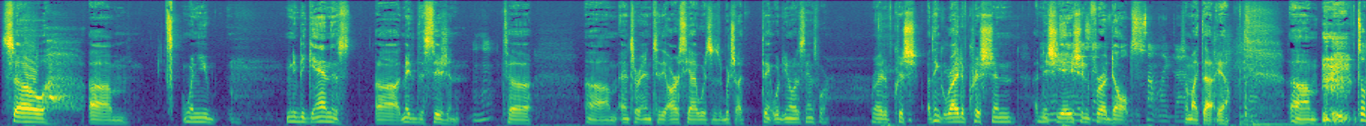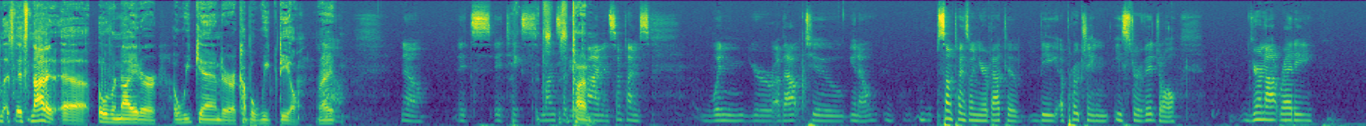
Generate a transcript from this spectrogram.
so, um, when you when you began this, uh, made a decision to um, enter into the RCI, which is which I think. What you know what it stands for? Rite of Christ. I think rite of Christian initiation, for adults. Something like that. Something like that. Yeah. Um, so it's, it's not a uh, overnight or a weekend or a couple week deal, right? No, no. It's it takes It's- months it's of your time. time. and sometimes when you're about to, you know, sometimes when you're about to be approaching Easter Vigil, you're not ready.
